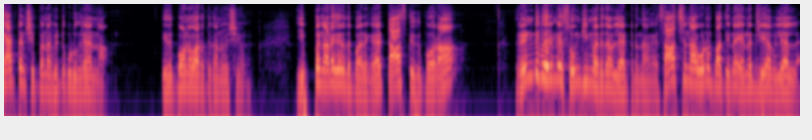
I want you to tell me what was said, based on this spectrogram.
கேப்டன்ஷிப்பை நான் விட்டு கொடுக்குறேன்னா இது போன வாரத்துக்கான விஷயம். இப்போ நடக்கிறது பாருங்கள் டாஸ்க்குக்கு போகிறான் ரெண்டு பேருமே சொங்கி மாதிரி தான் விளையாட்டுருந்தாங்க சாச்சனா கூட பார்த்தீங்கன்னா எனர்ஜியாக விளையாடல.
